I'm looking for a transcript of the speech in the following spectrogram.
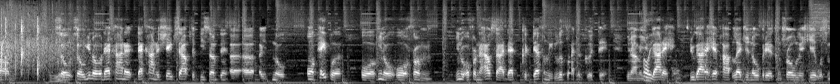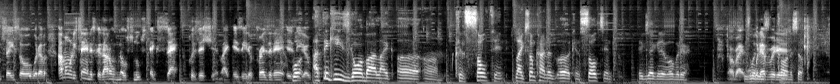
Um, so so you know that kind of that kind of shapes out to be something uh, uh, uh, you know on paper or you know or from you know or from the outside that could definitely look like a good thing. You know what I mean? Oh, you yeah. got a you got a hip hop legend over there controlling shit with some say so or whatever. I'm only saying this because I don't know Snoop's exact position. Like, is he the president? Is he a Well, I think he's going by like uh um consultant, like some kind of uh consultant executive over there. all right? Well, what whatever it is himself.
